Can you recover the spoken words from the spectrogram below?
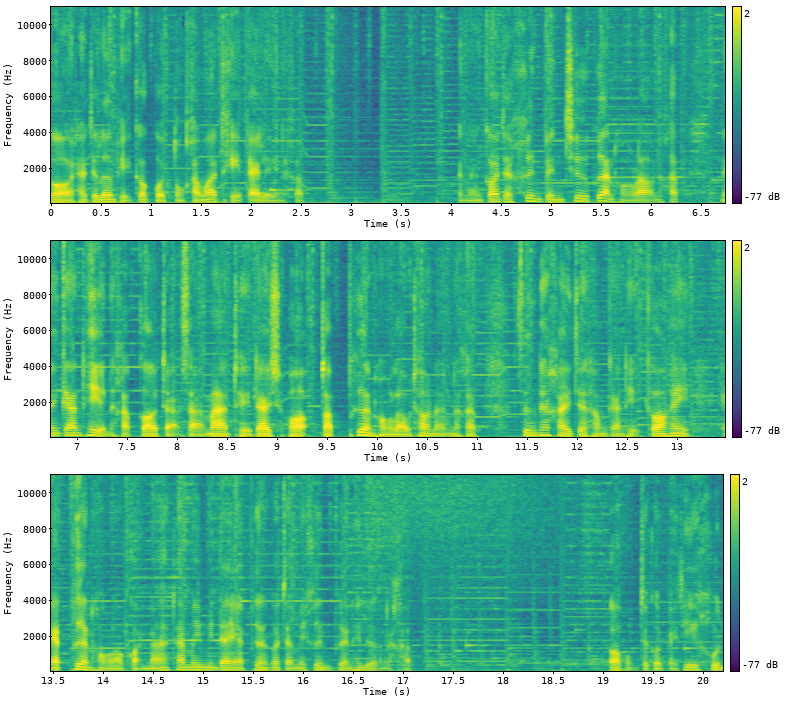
ก็ถ้าจะเริ่มเทรดก็กดตรงคำว่าเทรดได้เลยนะครับจากนั้นก็จะขึ้นเป็นชื่อเพื่อนของเรานะครับ ในการเทรดนะครับก็จะสามารถเทรดได้เฉพาะกับเพื่อนของเราเท่านั้นนะครับ ซึ่งถ้าใครจะทำการเทรดก็ให้ แอดเพื่อนของเราก่อนนะ ถ้าไม่ได้แอดเพื่อนก็จะไม่ขึ้นเพื่อนให้เลือกนะครับ ก็ผมจะกดไปที่คุณ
